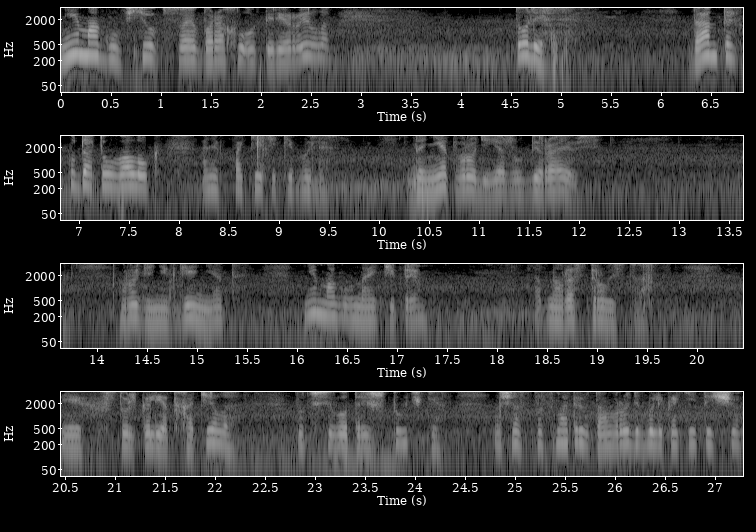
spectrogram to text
Не могу. Все свое барахло перерыла. То ли Данте куда-то уволок. Они в пакетике были. Да нет, вроде, я же убираюсь. Вроде нигде нет. Не могу найти прям одно расстройство. Я их столько лет хотела. Тут всего три штучки. Вот сейчас посмотрю, там вроде были какие-то еще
